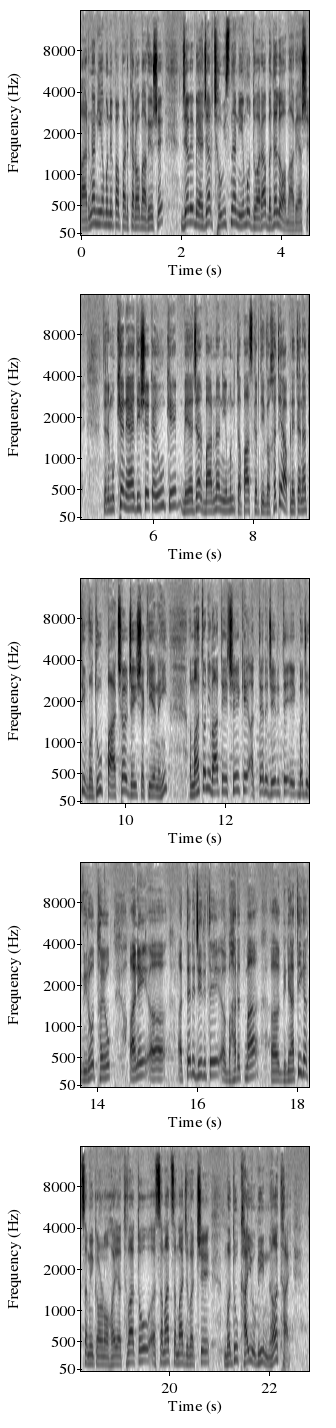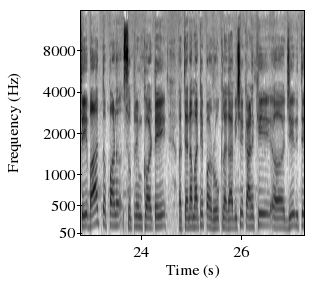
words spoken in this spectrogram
બારના નિયમોને પણ પડકારવામાં આવ્યો છે, જે હવે બે હજાર છવ્વીસના નિયમો દ્વારા બદલવામાં આવ્યા છે. ત્યારે મુખ્ય ન્યાયાધીશે કહ્યું કે બે હજાર બારના નિયમોની તપાસ કરતી વખતે આપણે તેનાથી વધુ પાછળ જઈ શકીએ નહીં. મહત્વની વાત એ છે કે અત્યારે જે રીતે એક બાજુ વિરોધ થયો અને અત્યારે જે રીતે ભારતમાં જ્ઞાતિગત સમીકરણો હોય અથવા તો સમાજ સમાજ વચ્ચે વધુ ખાઈ ઊભી ન થાય તે વાત પણ સુપ્રીમ કોર્ટે તેના માટે પણ રોક લગાવી છે કારણ કે જે રીતે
